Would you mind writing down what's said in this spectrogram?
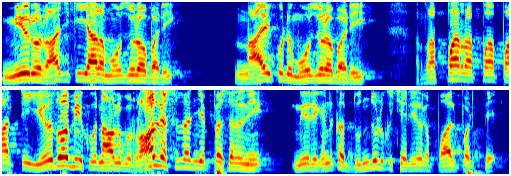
మీరు రాజకీయాల మోజులో పడి నాయకుడి మోజులో పడి రప్ప రప్ప పార్టీ ఏదో మీకు నాలుగు రాళ్ళు ఇస్తుందని చెప్పేసరని మీరు కనుక దుందుడుకు చర్యలకు పాల్పడితే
